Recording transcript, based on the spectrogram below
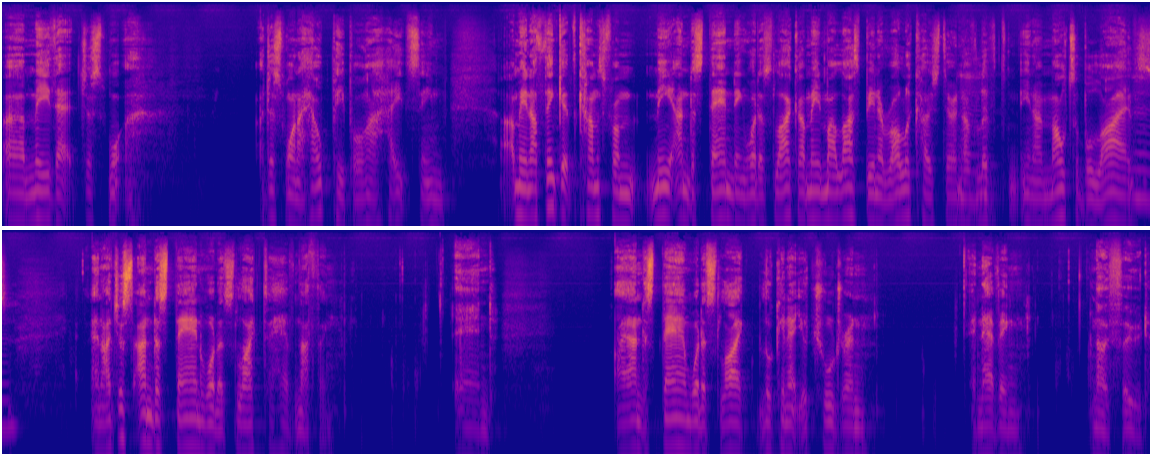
uh, me that just wa- I just want to help people. I hate seeing. I mean, I think it comes from me understanding what it's like. I mean, my life's been a roller coaster, and I've lived, you know, multiple lives, and I just understand what it's like to have nothing. And I understand what it's like looking at your children and having no food,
